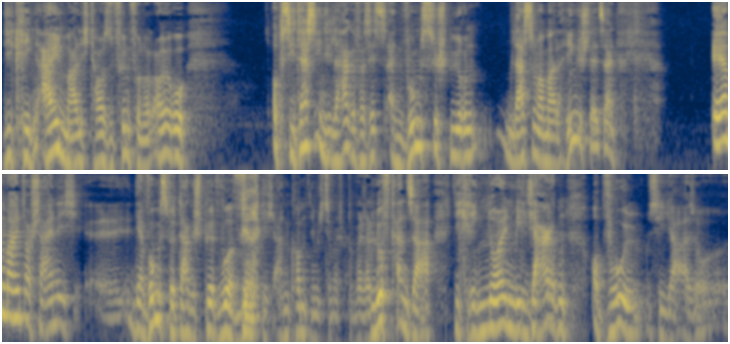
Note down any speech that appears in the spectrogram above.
Die kriegen einmalig 1500 Euro. Ob sie das in die Lage versetzt, einen Wumms zu spüren, lassen wir mal dahingestellt sein. Er meint wahrscheinlich, äh, der Wumms wird da gespürt, wo er wirklich ankommt, nämlich zum Beispiel bei der Lufthansa. Die kriegen neun Milliarden, obwohl sie ja also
